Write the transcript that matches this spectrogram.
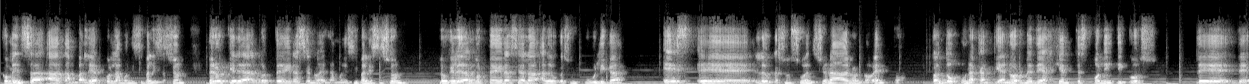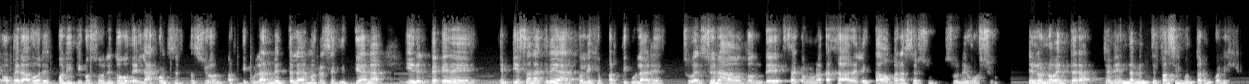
comienza a tambalear con la municipalización, pero el que le da el golpe de gracia no es la municipalización. Lo que le da el golpe de gracia a la, educación pública es eh, la educación subvencionada de los 90, cuando una cantidad enorme de agentes políticos, de, de, operadores políticos, sobre todo de la concertación, particularmente la democracia cristiana y del PPD, empiezan a crear colegios particulares subvencionados donde sacan una tajada del Estado para hacer su, su negocio. En los 90 era tremendamente fácil montar un colegio.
